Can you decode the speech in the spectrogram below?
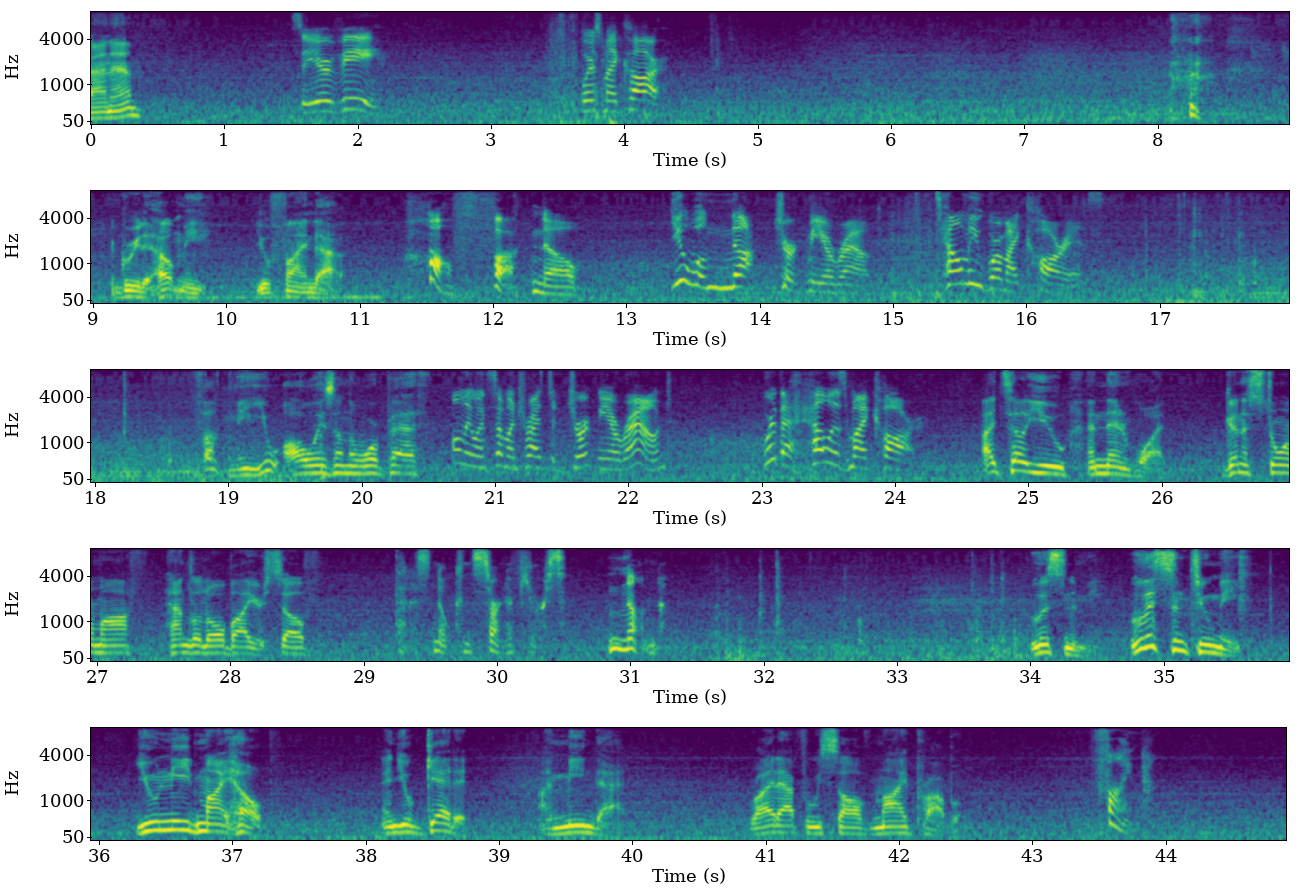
Panam? So you're V. Where's my car? Agree to help me, you'll find out. Oh, fuck no. You will not jerk me around. Tell me where my car is. Fuck me, you always on the warpath? Only when someone tries to jerk me around. Where the hell is my car? I tell you, and then what? Gonna storm off? Handle it all by yourself? That is no concern of yours. None. Listen to me. Listen to me! You need my help. And you'll get it. I mean that. Right after we solve my problem. Fine.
